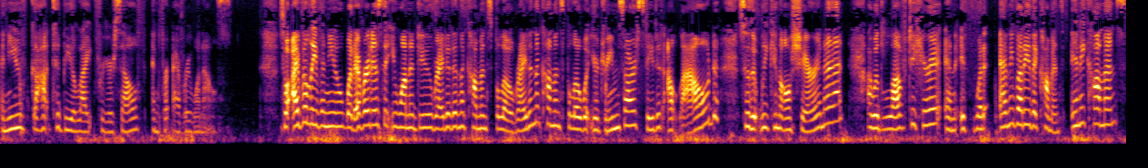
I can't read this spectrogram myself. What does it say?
And you've got to be a light for yourself and for everyone else. So I believe in you. Whatever it is that you want to do, write it in the comments below. Write in the comments below what your dreams are, state it out loud so that we can all share in it. I would love to hear it. And if what anybody that comments, any comments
